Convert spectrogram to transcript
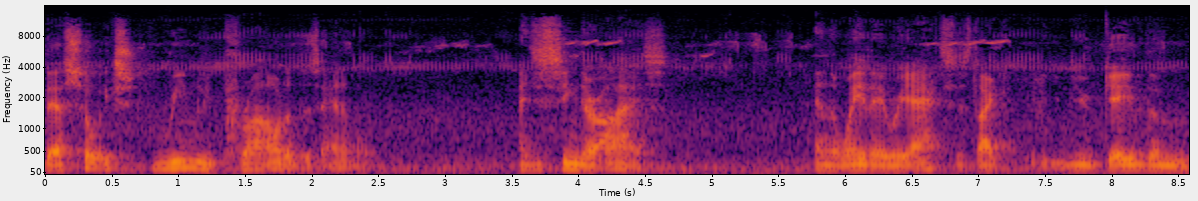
they're so extremely proud of this animal, and just seeing their eyes, and the way they react is like you gave them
